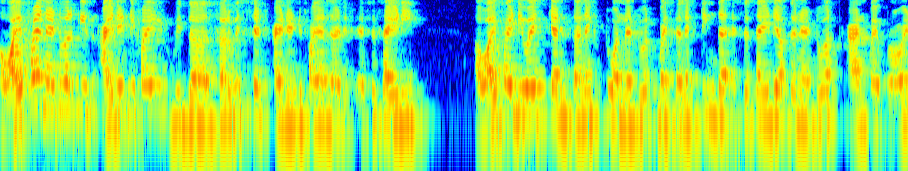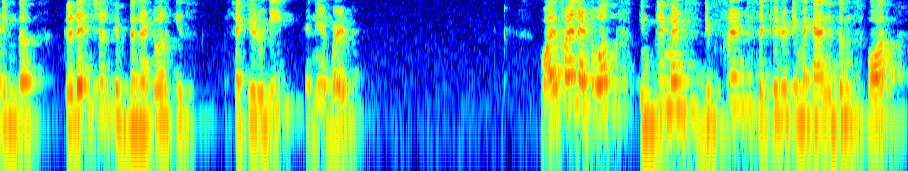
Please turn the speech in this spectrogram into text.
A Wi-Fi network is identified with the service set identifier that is SSID. A Wi-Fi device can connect to a network by selecting the SSID of the network and by providing the credentials if the network is security enabled. Wi-Fi networks implements different security mechanisms for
